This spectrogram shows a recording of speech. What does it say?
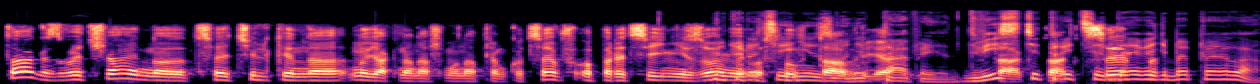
так, звичайно, це тільки на ну як на нашому напрямку. Це в операційній зоні. В операційній зоні Таврія. 239 так, так, це... БПЛА.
